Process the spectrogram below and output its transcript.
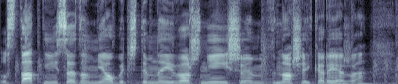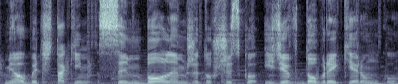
Ostatni sezon miał być tym najważniejszym w naszej karierze. Miał być takim symbolem, że to wszystko idzie w dobrej kierunku,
